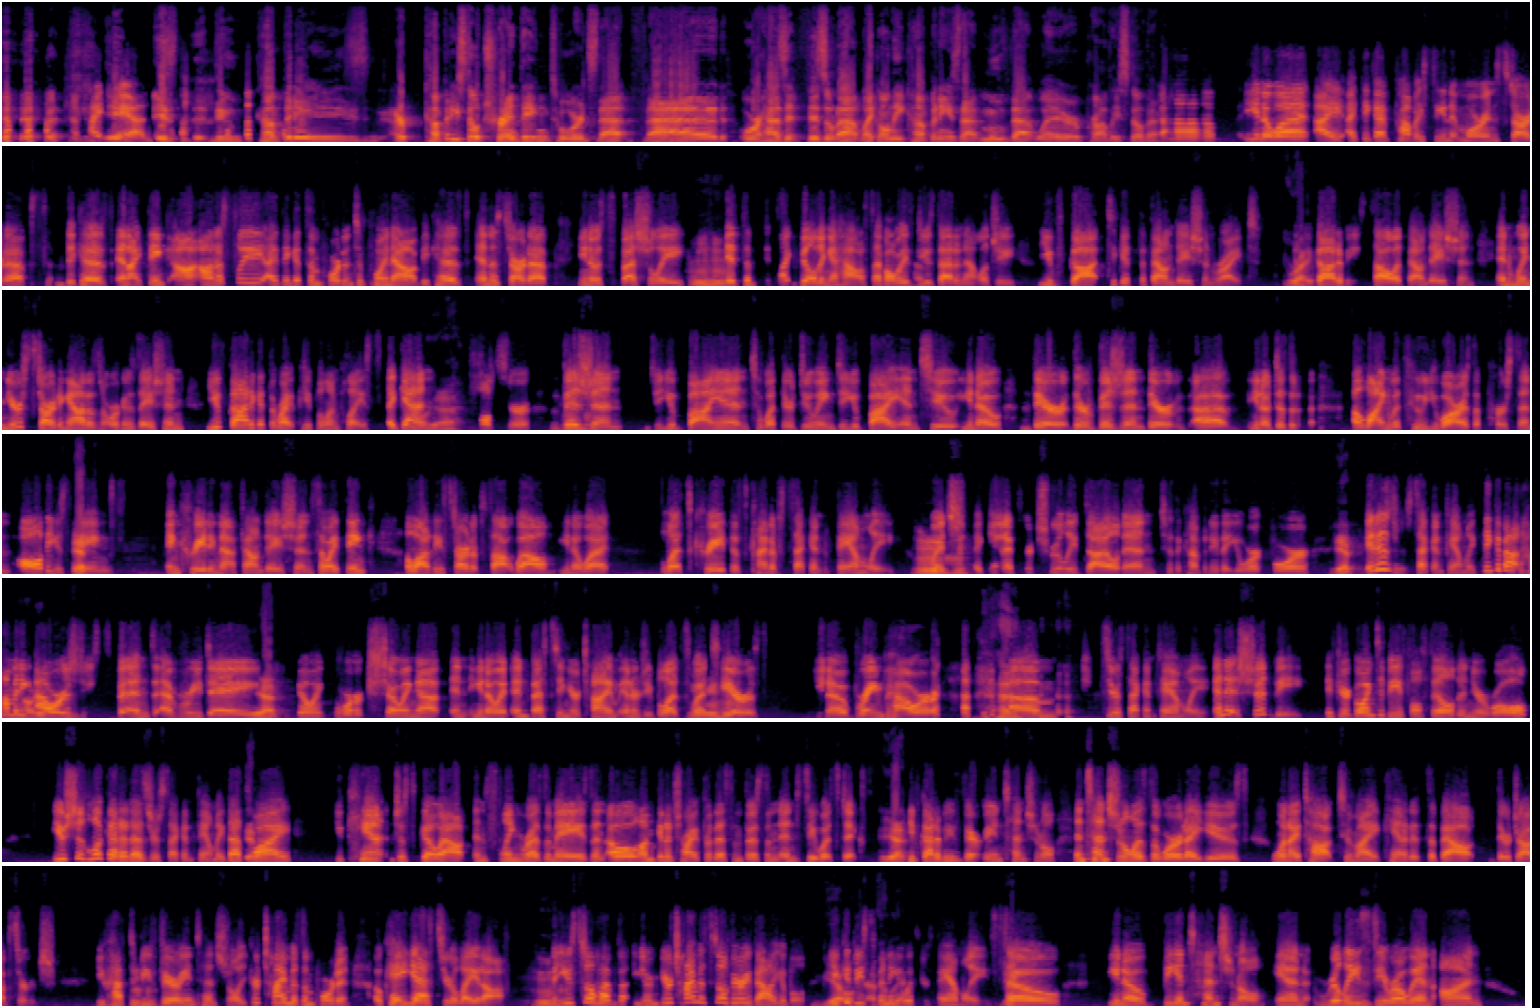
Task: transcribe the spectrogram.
I can. Is, do companies are companies still trending towards that fad, or has it fizzled out? Like only companies that move that way are probably still there. Um, you know what? I, I think I've probably seen it more in startups because, and I think honestly, I think it's important to point out because in a startup, you know, especially mm-hmm. it's a, it's like building a house. I've always used that analogy you've got to get the foundation right. Right. It's got to be a solid foundation. And when you're starting out as an organization, you've got to get the right people in place. Again, oh, yeah. culture, Mm-hmm. Do you buy into what they're doing? Do you buy into you know their their vision? Their uh, you know does it align with who you are as a person? All these Yep. things in creating that foundation. So I think a lot of these startups thought, well, you know what? Let's create this kind of second family. Which Mhm. again, if you're truly dialed in to the company that you work for, Yep. it is your second family. Think about how many Oh, yeah. hours you spend every day Yep. going to work, showing up, and you know, and investing your time, energy, blood, sweat, Mhm. tears, you know, brain power. um, it's your second family, and it should be. If you're going to be fulfilled in your role, you should look at it as your second family. That's Yep. why you can't just go out and sling resumes and oh, I'm going to try for this and this and, and see what sticks. yep. You've got to be very intentional. Intentional is the word I use when I talk to my candidates about their job search. You have to be very intentional. Your time is important. Okay, yes, you're laid off, but Mhm. you still have you know your time is still very valuable. Yeah, you could oh, be spending definitely. it with your family. So, you know, be intentional and really zero in on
